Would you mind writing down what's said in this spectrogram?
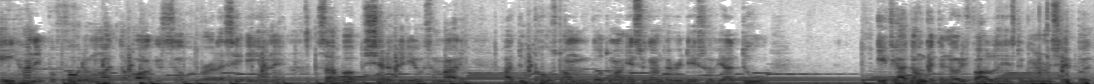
800 before the month of August over, bro. Let's hit 800. Sub up, share the video with somebody. I do post on both of my Instagrams every day. So if y'all do, if y'all don't get the note, follow the Instagram and shit. But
